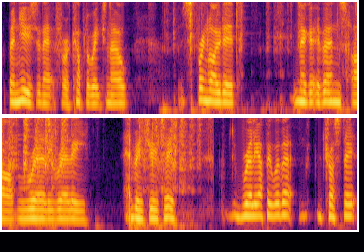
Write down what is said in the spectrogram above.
I've been using it for a couple of weeks now. Spring-loaded negative ends are really, really heavy duty. Really happy with it. Trust it.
